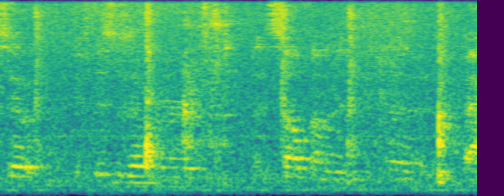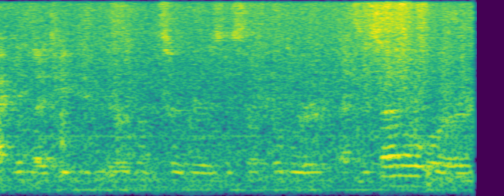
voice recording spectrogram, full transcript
So if this is over a cell phone and backend I take to your own server, is like over SSL or?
